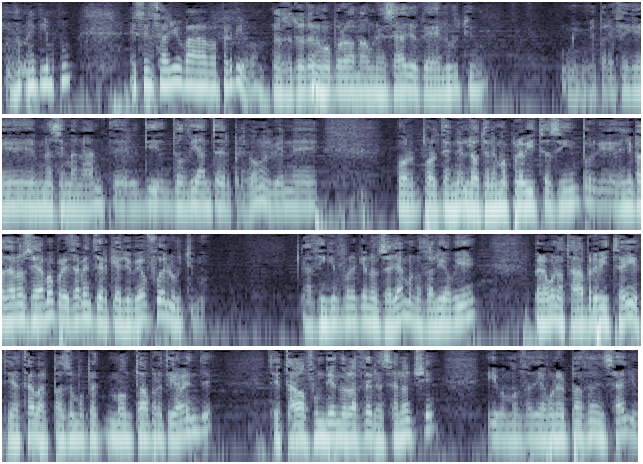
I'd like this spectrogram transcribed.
Cuando no hay tiempo, ese ensayo va, va perdido, vamos. Nosotros tenemos programado un ensayo que es el último. Me parece que es una semana antes, el dos días antes del pregón, el viernes. Por, por tener, lo tenemos previsto así, porque el año pasado no ensayamos, precisamente el que llovió fue el último. Así que fue el que nos ensayamos, nos salió bien. Pero bueno, estaba previsto ahí, este ya estaba el paso mo- montado prácticamente. Se estaba fundiendo la acera esa noche y íbamos a ensayar con el paso de ensayo.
